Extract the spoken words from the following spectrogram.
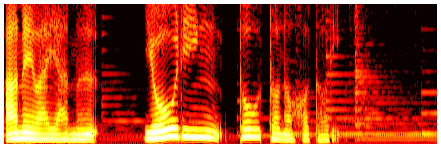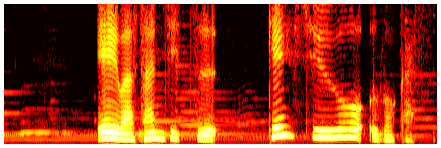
雨は止む陽林東都のほとり。A は三日慶州を動かす。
